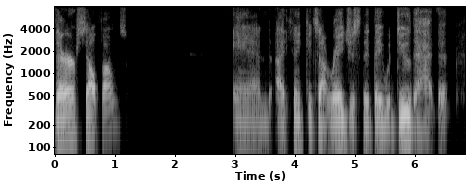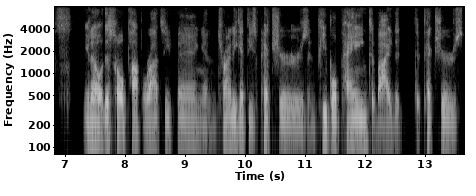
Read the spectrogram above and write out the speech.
their cell phones. And I think it's outrageous that they would do that. That you know, this whole paparazzi thing and trying to get these pictures and people paying to buy the, the pictures.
